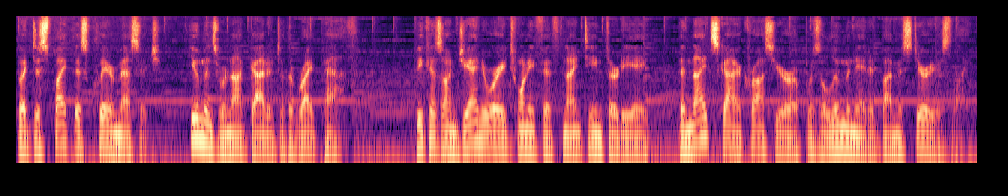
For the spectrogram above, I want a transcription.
But despite this clear message, humans were not guided to the right path. Because on January 25, 1938, the night sky across Europe was illuminated by mysterious light.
